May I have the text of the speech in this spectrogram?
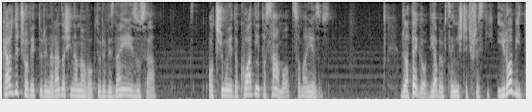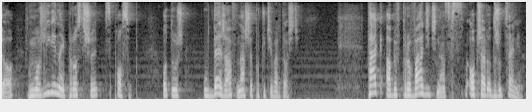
Każdy człowiek, który naradza się na nowo, który wyznaje Jezusa, otrzymuje dokładnie to samo, co ma Jezus. Dlatego diabeł chce niszczyć wszystkich. I robi to w możliwie najprostszy sposób. Otóż uderza w nasze poczucie wartości. Tak, aby wprowadzić nas w obszar odrzucenia,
